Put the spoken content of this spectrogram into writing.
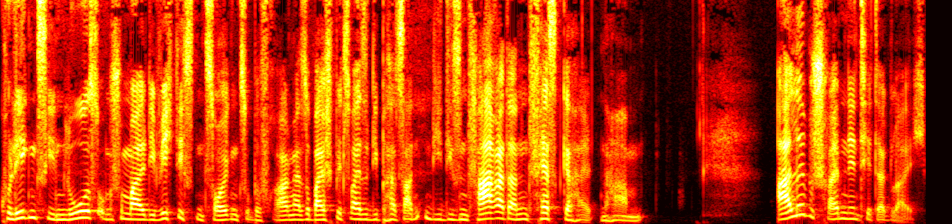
Kollegen ziehen los, um schon mal die wichtigsten Zeugen zu befragen. Also beispielsweise die Passanten, die diesen Fahrer dann festgehalten haben. Alle beschreiben den Täter gleich.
